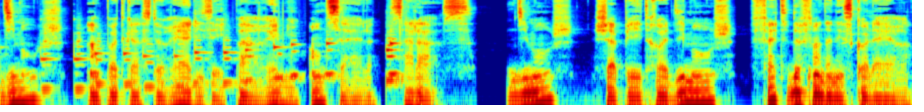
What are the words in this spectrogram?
Dimanche, un podcast réalisé par Rémi Ansel Salas. Dimanche, chapitre Dimanche, fête de fin d'année scolaire.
